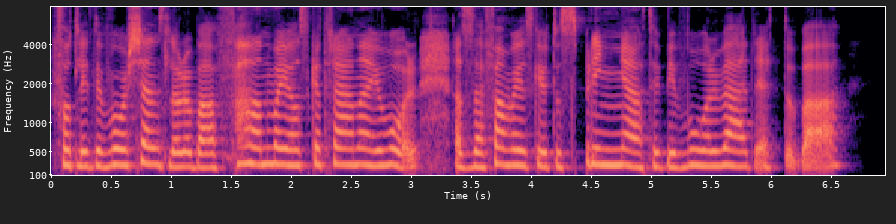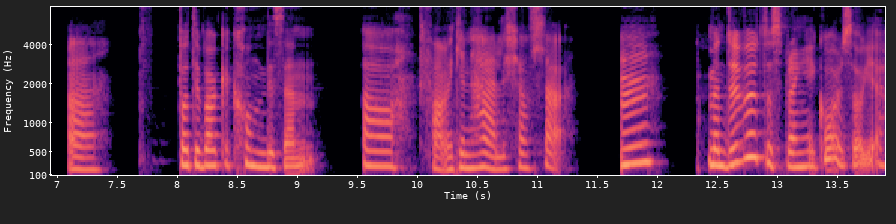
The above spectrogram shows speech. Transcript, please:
fått lite vårkänslor och bara fan vad jag ska träna i vår. Alltså så här, fan vad jag ska ut och springa typ i vårvädret och bara Ja. få tillbaka kondisen. Ja. Fan vilken härlig känsla. Mm. Men du var ute och sprang igår såg jag.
